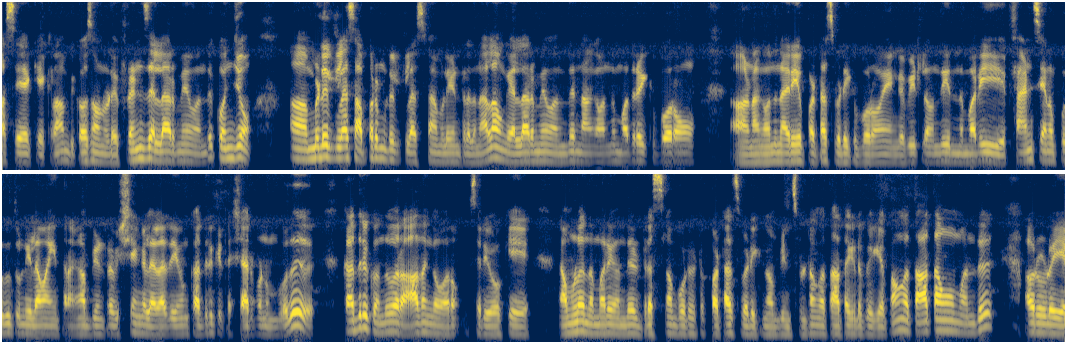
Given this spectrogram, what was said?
ஆசையா கேட்கலாம். பிகாஸ் அவனுடைய ஃப்ரெண்ட்ஸ் எல்லாருமே வந்து கொஞ்சம் middle class upper middle class ஃபேமிலின்றதுனால அவங்க எல்லாருமே வந்து நாங்கள் வந்து மதுரைக்கு போகிறோம் நாங்கள் வந்து நிறைய பட்டாசு வெடிக்க போகிறோம் எங்கள் வீட்டில் வந்து இந்த மாதிரி ஃபேன்சியான புது துணியெல்லாம் வாங்கி தராங்க அப்படின்ற விஷயங்கள் எல்லாத்தையும் கதிர்கிட்ட ஷேர் பண்ணும்போது கதிருக்கு வந்து ஒரு ஆதங்கம் வரும். சரி ஓகே நம்மளும் இந்த மாதிரி வந்து ட்ரெஸ்லாம் போட்டுட்டு பட்டாசு வெடிக்கணும் அப்படின்னு சொல்லிட்டு அவங்க தாத்தா கிட்ட போய் கேட்பாங்க அவங்க தாத்தாவும் வந்து அவருடைய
